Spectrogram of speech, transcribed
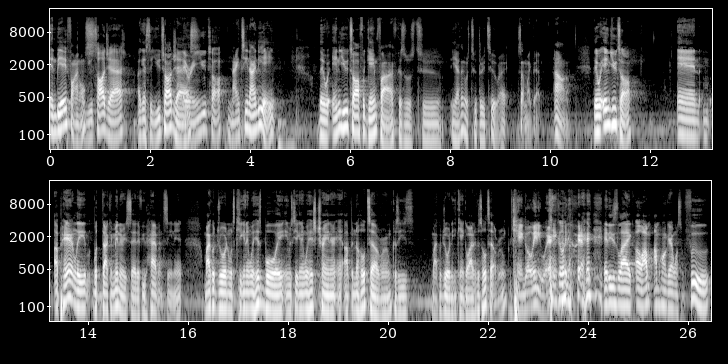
NBA Finals Utah Jazz. against the Utah Jazz. They were in Utah. 1998. They were in Utah for game five because it was two, yeah, I think it was two three two, 2, right? Something like that. I don't know. They were in Utah, and apparently, what the documentary said, if you haven't seen it, Michael Jordan was kicking it with his boy, and he was kicking it with his trainer and up in the hotel room because he's Michael Jordan. He can't go out of his hotel room Can't go anywhere. can't go anywhere. and he's like, "Oh, I'm, I'm hungry. I want some food."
